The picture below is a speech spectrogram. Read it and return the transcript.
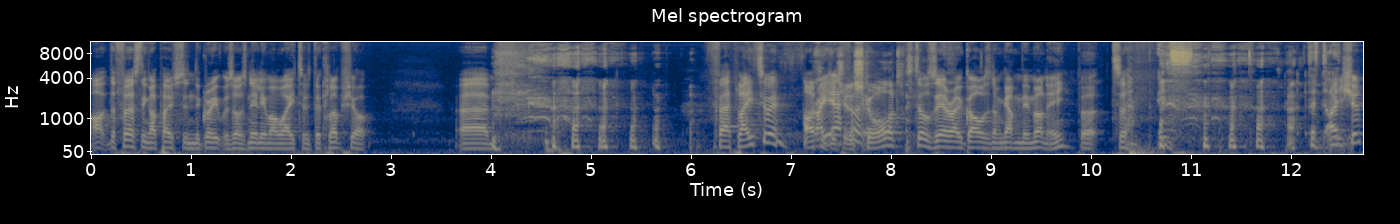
uh, the first thing I posted in the group was I was nearly on my way to the club shop. Um, fair play to him. I Great think he should have scored. Still zero goals, and I'm giving me money, but uh, The- I- should.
